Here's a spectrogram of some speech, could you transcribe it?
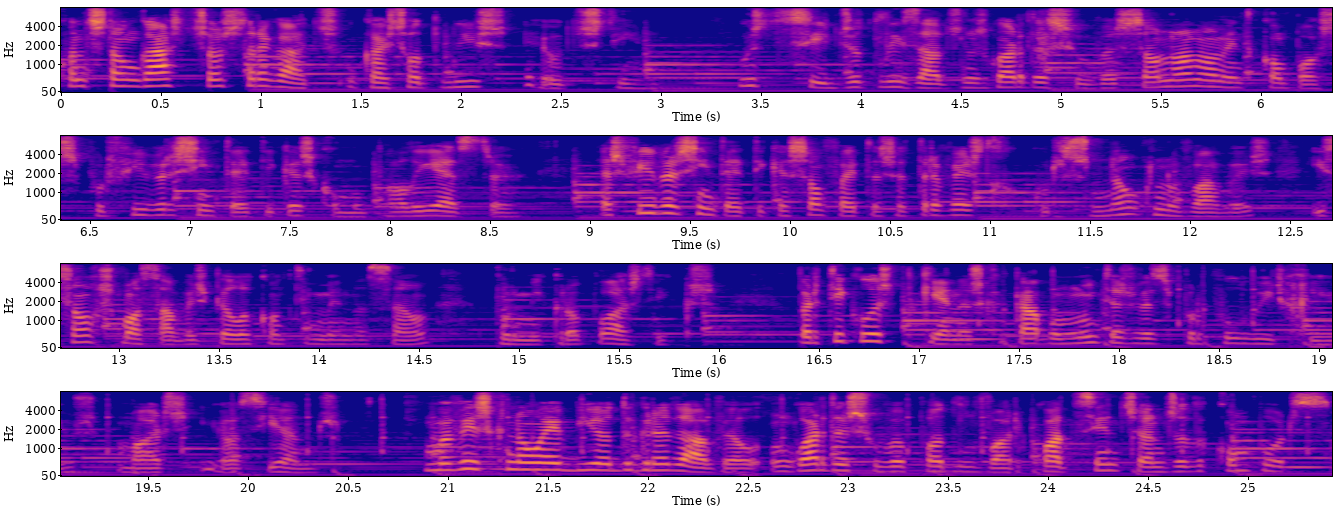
Quando estão gastos ou estragados, o caixote de lixo é o destino. Os tecidos utilizados nos guarda-chuvas são normalmente compostos por fibras sintéticas como o poliéster. As fibras sintéticas são feitas através de recursos não renováveis e são responsáveis pela contaminação por microplásticos, partículas pequenas que acabam muitas vezes por poluir rios, mares e oceanos. Uma vez que não é biodegradável, um guarda-chuva pode levar 400 anos a decompor-se.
